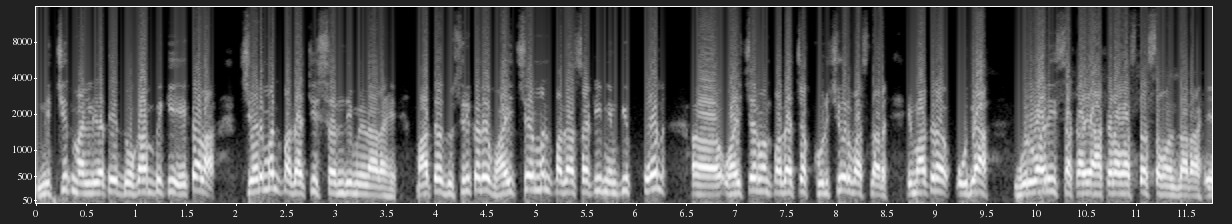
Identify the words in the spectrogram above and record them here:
निश्चित मानली जाते. दोघांपैकी एकाला चेअरमन पदाची संधी मिळणार आहे. मात्र दुसरीकडे व्हाईस चेअरमन पदासाठी नेमकी कोण व्हाईस चेअरमन पदाच्या खुर्चीवर बसणार? हे मात्र उद्या गुरुवारी सकाळी अकरा वाजता समजणार आहे.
